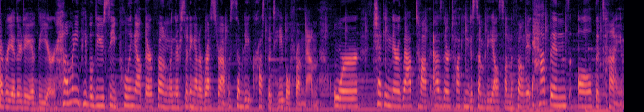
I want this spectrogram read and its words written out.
every other day of the year. How many people do you see pulling out their phone when they're sitting at a restaurant with somebody across the table from them or checking their laptop as they're talking to somebody else on the phone? It happens all the time.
